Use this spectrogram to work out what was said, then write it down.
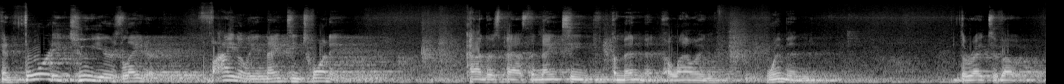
And 42 years later, finally in 1920, Congress passed the 19th Amendment allowing women the right to vote.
